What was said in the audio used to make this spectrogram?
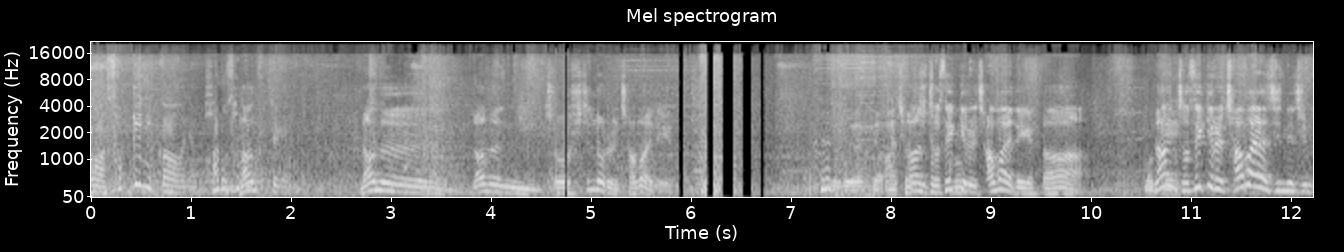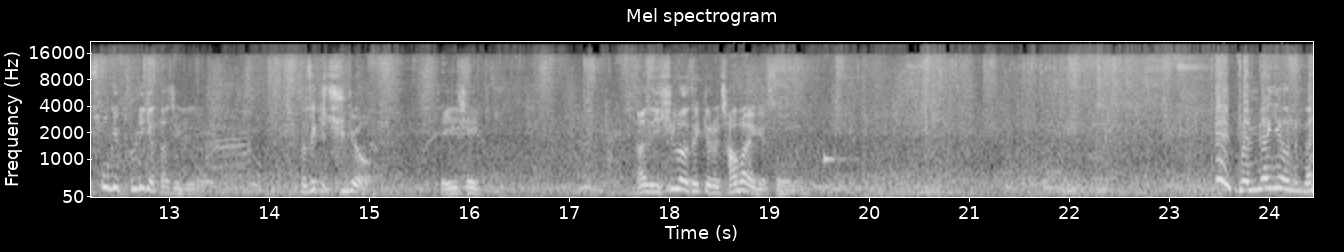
와, 섞이니까 그냥 바로 난- 때리네. 나는 나는 저 힐러를 잡아야 되겠다 누구요? 아, 저, 난 저 새끼를 잡아야 되겠다. 난 저 새끼를 잡아야지 내 지금 속이 풀리겠다 지금 저 새끼 죽여 이 새끼 난 이 힐러 새끼를 잡아야겠어 오늘 몇 명이 오는 거야?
